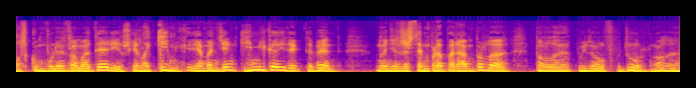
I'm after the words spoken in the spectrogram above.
els components de la matèria, o sigui, la química, ja mengem química directament. No, i ens estem preparant per la, per la cuina del futur, no? de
